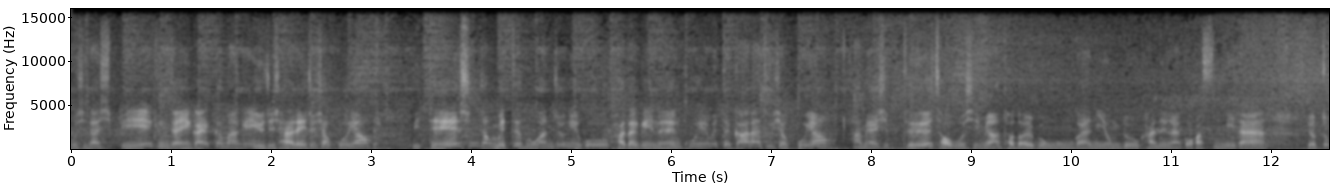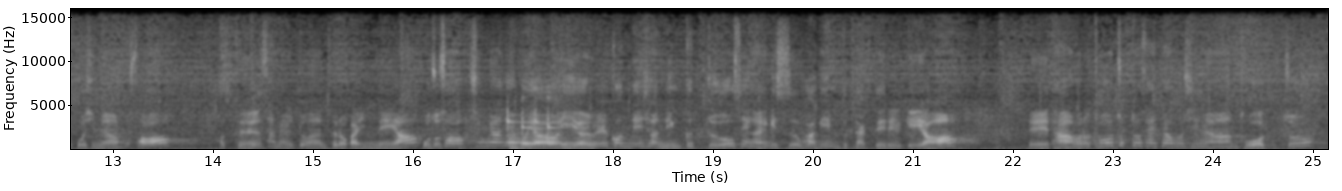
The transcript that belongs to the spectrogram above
보시다시피 굉장히 깔끔하게 유지 잘 해주셨고요. 밑에 순정 매트 보관 중이고 바닥에는 코일 매트 깔아 두셨고요. 3열 시트 접으시면 더 넓은 공간 이용도 가능할 것 같습니다. 옆쪽 보시면 후석 커튼 3열 또한 들어가 있네요. 보조석 측면이고요. 2열 휠 컨디션 링크 쪽 생활기스 확인 부탁드릴게요. 네, 다음으로 도어 쪽도 살펴보시면 도어 쪽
